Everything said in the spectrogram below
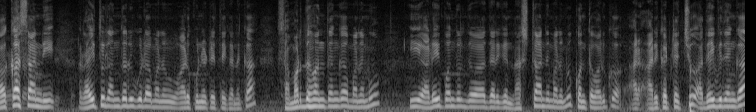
అవకాశాన్ని రైతులందరూ కూడా మనం వాడుకున్నట్టయితే కనుక సమర్థవంతంగా మనము ఈ అడవి పందుల ద్వారా జరిగే నష్టాన్ని మనము కొంతవరకు అరికట్టచ్చు. అదేవిధంగా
